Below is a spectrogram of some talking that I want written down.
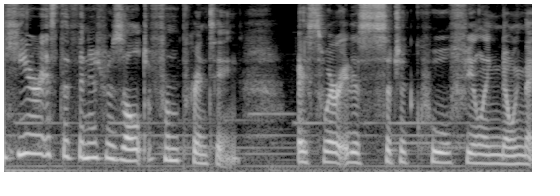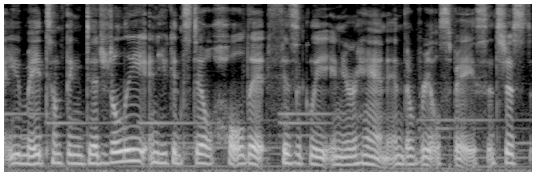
And here is the finished result from printing. I swear it is such a cool feeling knowing that you made something digitally and you can still hold it physically in your hand in the real space. It's just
